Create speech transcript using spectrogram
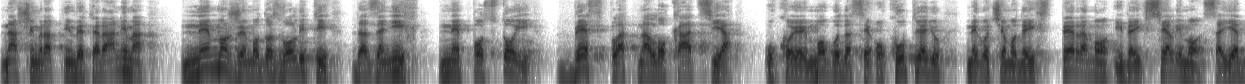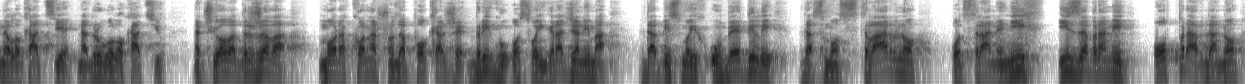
našim ratnim veteranima, ne možemo dozvoliti da za njih ne postoji besplatna lokacija u kojoj mogu da se okupljaju, nego ćemo da ih steramo i da ih selimo sa jedne lokacije na drugu lokaciju. Znači, ova država mora konačno da pokaže brigu o svojim građanima da bismo ih ubedili da smo stvarno od strane njih izabrani opravdano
